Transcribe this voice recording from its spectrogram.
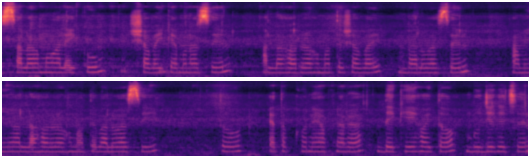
আসসালামু আলাইকুম। সবাই কেমন আছেন? আল্লাহর রহমতে সবাই ভালো আছেন। আমিও আল্লাহর রহমতে ভালো আছি। তো এতক্ষণে আপনারা দেখে হয়তো বুঝে গেছেন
